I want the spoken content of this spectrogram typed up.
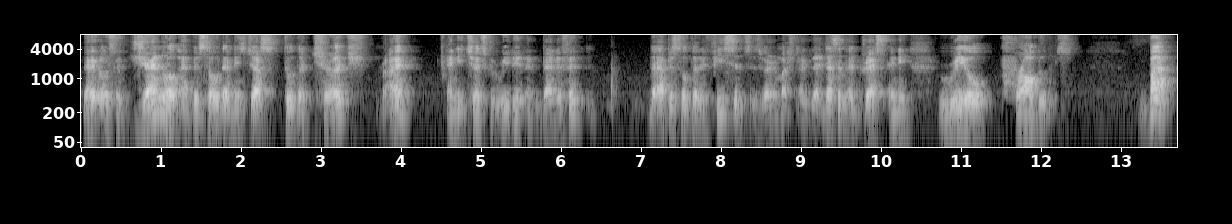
there was a general epistle that means just to the church, right? any church could read it and benefit. The epistle to Ephesians is very much like that. It doesn't address any real problems. But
